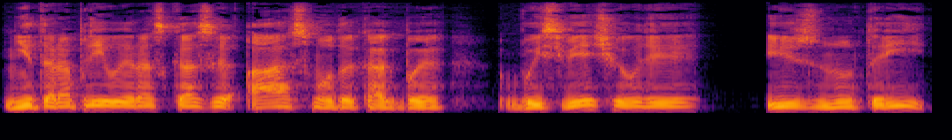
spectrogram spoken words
Неторопливые рассказы Асмуда как бы высвечивали изнутри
